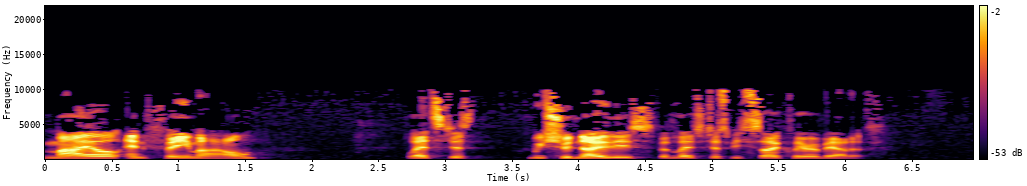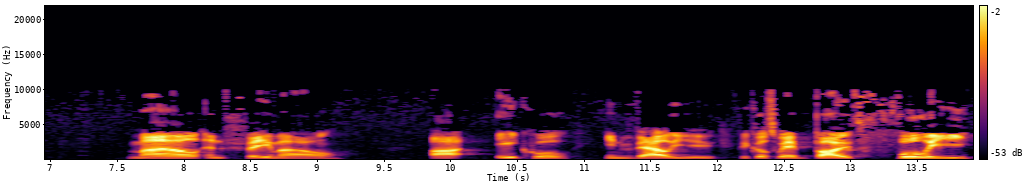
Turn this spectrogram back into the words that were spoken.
Male and female, let's just, we should know this, but let's just be so clear about it. Male and female are equal in value because we're both fully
